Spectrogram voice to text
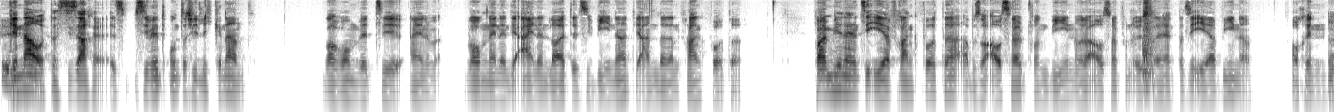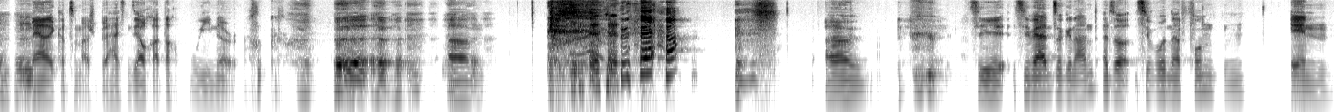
Genau, das ist die Sache. Es, sie wird unterschiedlich genannt. Warum wird sie einem, warum nennen die einen Leute sie Wiener, die anderen Frankfurter? Vor allem wir nennen sie eher Frankfurter, aber so außerhalb von Wien oder außerhalb von Österreich nennt man sie eher Wiener. Auch in Mhm. Amerika zum Beispiel heißen sie auch einfach Wiener. Ähm, ähm, sie, sie werden so genannt, also sie wurden erfunden in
